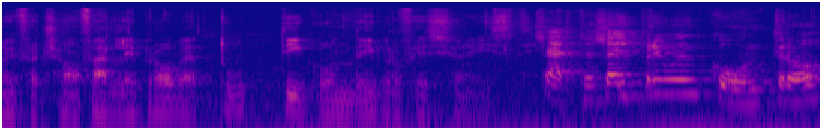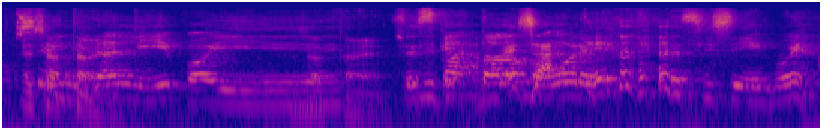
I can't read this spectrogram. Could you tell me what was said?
noi facciamo fare le prove a tutti con dei professionisti. Certo, c'è il primo incontro, quindi Esattamente. da lì poi Vediamo, scatta esatto. l'amore si segue.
